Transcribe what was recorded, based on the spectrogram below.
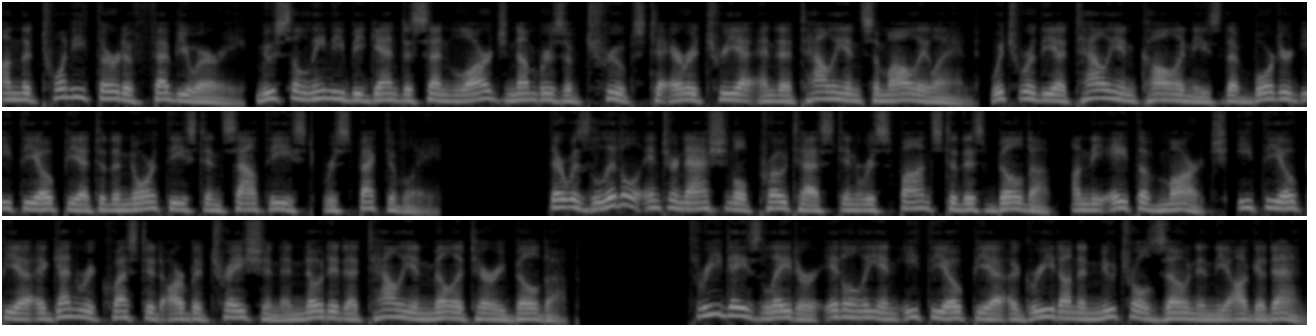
On 23 February, Mussolini began to send large numbers of troops to Eritrea and Italian Somaliland, which were the Italian colonies that bordered Ethiopia to the northeast and southeast, respectively. There was little international protest in response to this buildup. On 8 March, Ethiopia again requested arbitration and noted Italian military buildup. Three days later Italy and Ethiopia agreed on a neutral zone in the Ogaden.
